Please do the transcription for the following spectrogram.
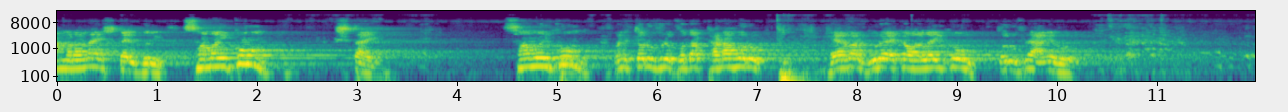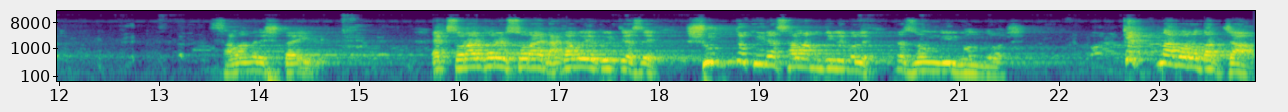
আমরা না স্টাইল করি সামাইকুম স্টাইল সামাইকুম মানে তোর উপরে খোদা ঠাড়া হরুক, হে আবার ঘুরে একটা ওয়ালাইকুম তোর উপরে আগে হরুক। সালামের স্টাইল এক সোরার ঘরের সোরায় ঢাকা বইয়ে কইতে আছে শুদ্ধ কইরা সালাম দিলে বলে এটা জঙ্গির গন্ধ আসে। কেতনা বড় দাজ্জাল।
